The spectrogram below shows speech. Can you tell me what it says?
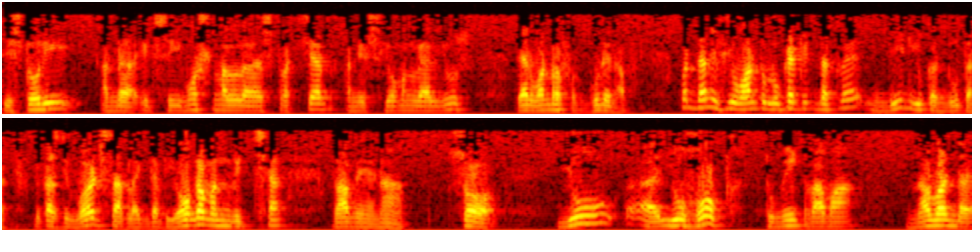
the story and uh, its emotional uh, structure and its human values they are wonderful good enough but then if you want to look at it that way indeed you can do that. Because the words are like that. Yogam anvichha ramena. So you uh, you hope to meet rama now and uh,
